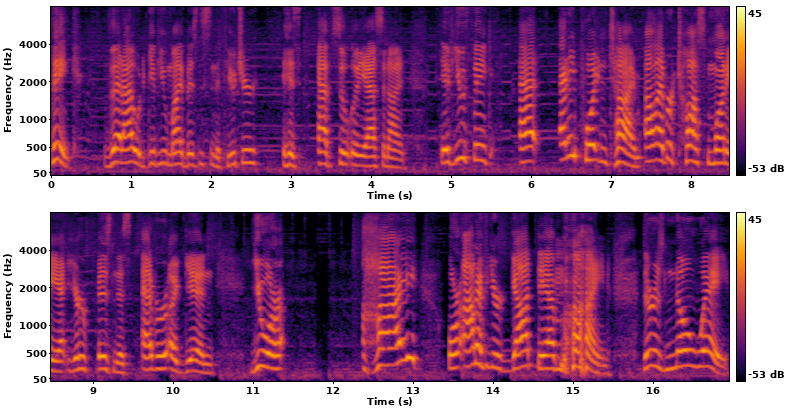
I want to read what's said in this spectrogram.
think that I would give you my business in the future is absolutely asinine. If you think at any point in time I'll ever toss money at your business ever again, you are high or out of your goddamn mind. There is no way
